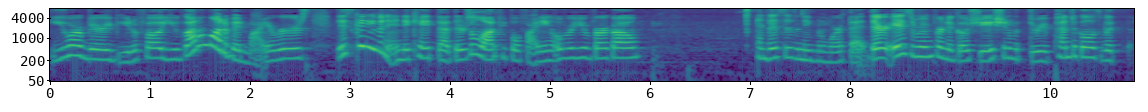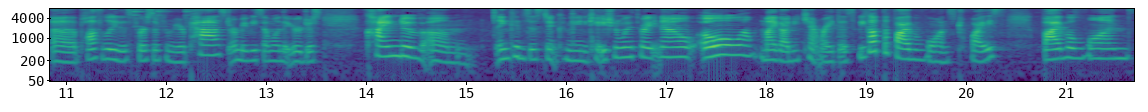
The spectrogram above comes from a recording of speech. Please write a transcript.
you are very beautiful. You've got a lot of admirers. This could even indicate that there's a lot of people fighting over you, Virgo and this isn't even worth it. There is room for negotiation with Three of Pentacles with uh, possibly this person from your past or maybe someone that you're just kind of um, inconsistent communication with right now. Oh my god, you can't write this. We got the Five of Wands twice. Five of Wands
